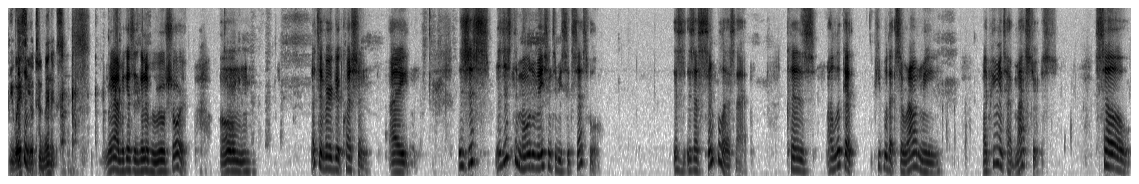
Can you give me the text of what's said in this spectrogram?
you're wasting your two minutes. Yeah, because it's gonna be real short. Um, that's a very good question. I it's just it's just the motivation to be successful. Is is as simple as that. Cause I look at people that surround me. My parents have masters. So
